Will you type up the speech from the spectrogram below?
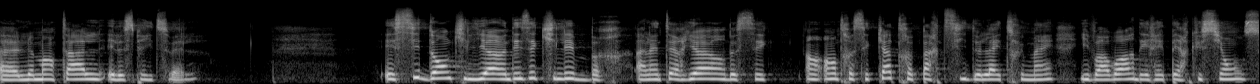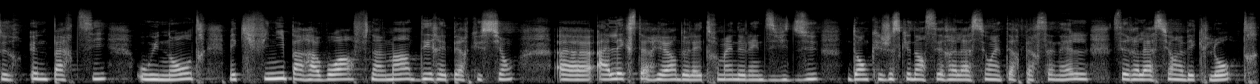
euh, le mental et le spirituel. Et si donc il y a un déséquilibre à l'intérieur de ces entre ces quatre parties de l'être humain, il va avoir des répercussions sur une partie ou une autre, mais qui finit par avoir finalement des répercussions euh, à l'extérieur de l'être humain, de l'individu, donc jusque dans ses relations interpersonnelles, ses relations avec l'autre,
